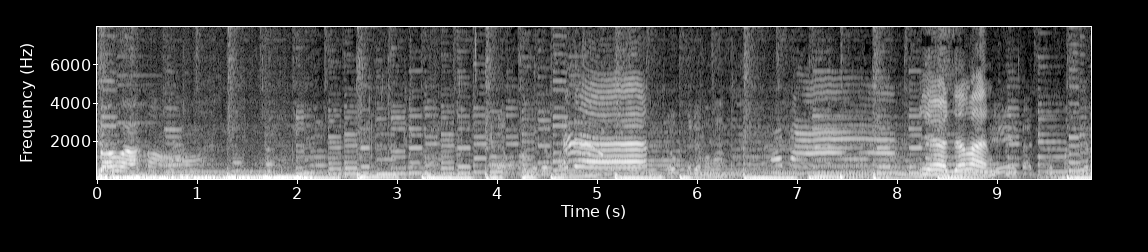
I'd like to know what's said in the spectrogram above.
Bawah. oh. Dadah. Oh, dadah mama. Iya, jalan. Masker.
